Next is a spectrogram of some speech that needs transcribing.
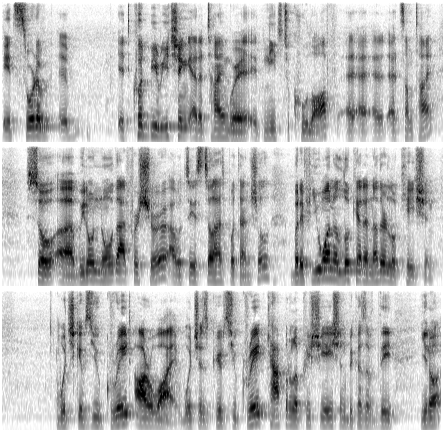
it's sort of, it, it, could be reaching at a time where it needs to cool off at, at, at some time. So uh, we don't know that for sure. I would say it still has potential. But if you want to look at another location, which gives you great ROI, which is gives you great capital appreciation because of the you know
